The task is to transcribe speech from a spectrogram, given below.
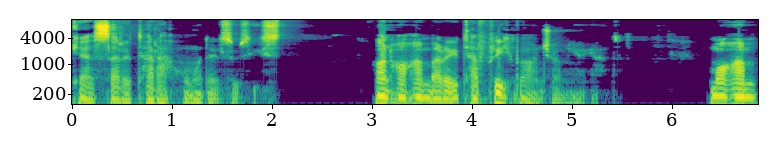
که از سر ترحم و دلسوزی است آنها هم برای تفریح به آنجا می آیند. ما هم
